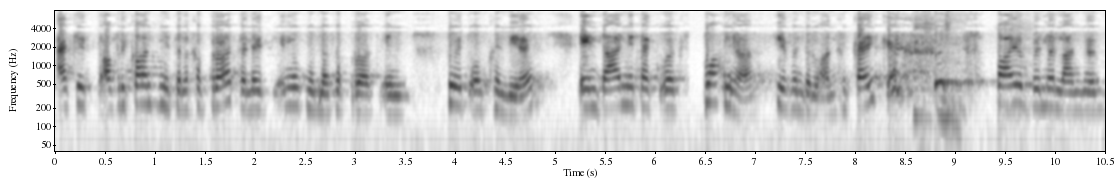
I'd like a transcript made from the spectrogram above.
Ek het Afrikaans met hulle gepraat, hulle het Engels met my gepraat en so het ons geleer. En dan het ek ook baie sewende land gekyk. baie binnelanders,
